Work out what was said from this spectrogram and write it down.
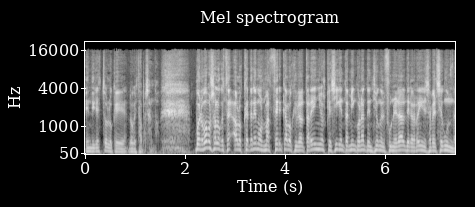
en directo lo que, lo que está pasando. Bueno, vamos a, lo que, a los que tenemos más cerca, los gibraltareños, que siguen también con atención el funeral de la reina Isabel II.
